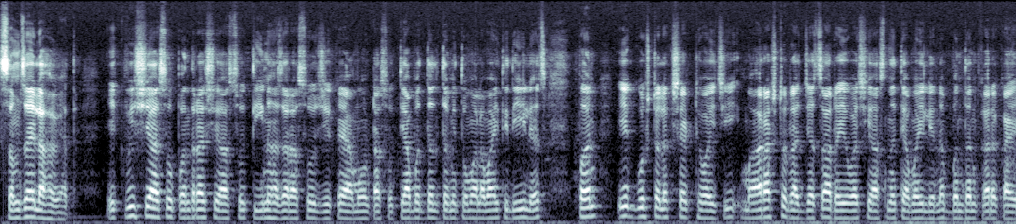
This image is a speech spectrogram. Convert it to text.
समजायला हव्यात. एकवीसशे असो पंधराशे असो तीन हजार असो जे काही अमाऊंट असो त्याबद्दल तर मी तुम्हाला माहिती देईलच. पण एक गोष्ट लक्षात ठेवायची महाराष्ट्र राज्याचा रहिवासी असणं त्या महिलेनं बंधनकारक आहे.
